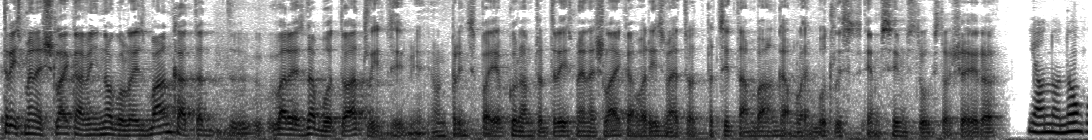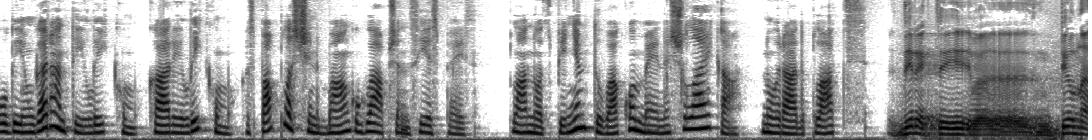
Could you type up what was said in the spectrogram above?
trīs mēnešu laikā viņi nogulēs bankā, tad varēs dabūt to atlīdzību. Un, principā, jebkuram tur trīs mēnešu laikā var izvērtot par citām bankām, lai būtu līdz 100 tūkstoši eiro. Jauno noguldījumu garantiju likumu, kā arī likumu, kas paplašina banku glābšanas iespējas, plānots pieņemt tuvāko mēnešu laikā, norāda Placis. Direktīva eh, pilnā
